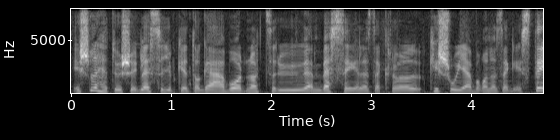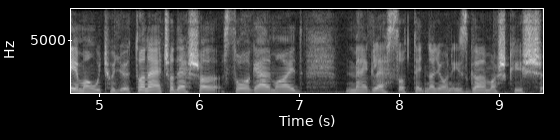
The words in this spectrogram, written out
és lehetőség lesz egyébként a Gábor nagyszerűen beszél ezekről, kisújjában van az egész téma, úgyhogy ő tanácsadással szolgál majd, meg lesz ott egy nagyon izgalmas kis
